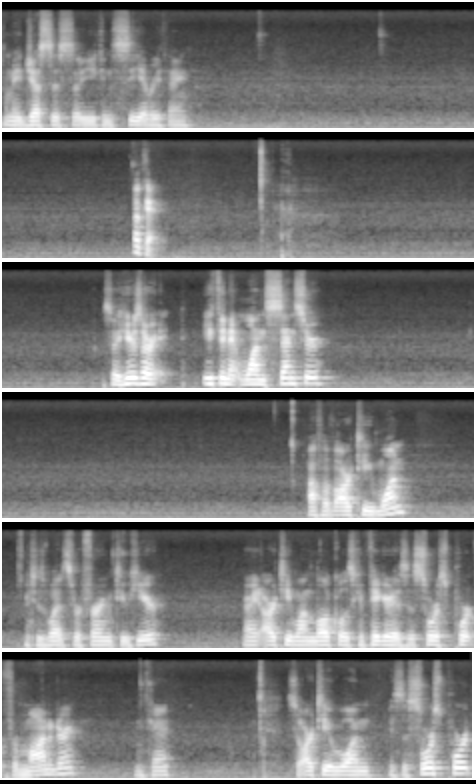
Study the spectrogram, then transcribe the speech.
Let me adjust this so you can see everything. Okay. So here's our Ethernet 1 sensor off of RT1 which is what it's referring to here. Right, RT1 local is configured as a source port for monitoring. Okay, so RT1 is the source port.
